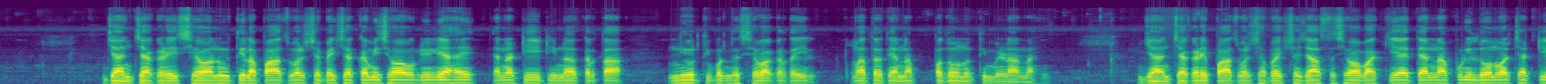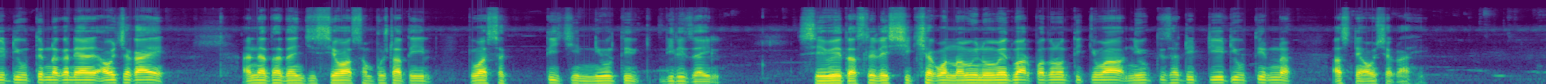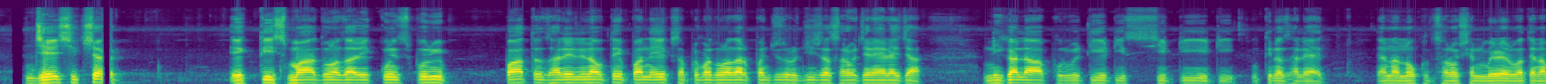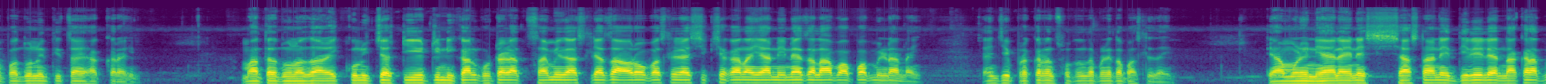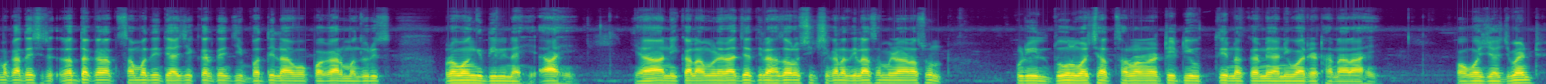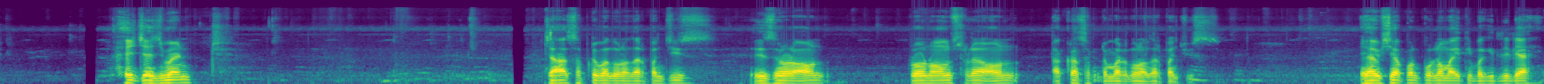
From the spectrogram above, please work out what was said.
ज्यांच्याकडे सेवानिवृत्तीला पाच वर्षापेक्षा कमी सेवा उरलेली आहे त्यांना टी ई टी न करता निवृत्तीपर्यंत सेवा करता येईल मात्र त्यांना पदोन्नती मिळणार नाही. ज्यांच्याकडे पाच वर्षापेक्षा जास्त सेवा बाकी आहे त्यांना पुढील दोन वर्षात टी ई टी उत्तीर्ण करणे आवश्यक आहे. अन्यथा त्यांची सेवा संपुष्टात येईल किंवा सक्तीची निवृत्ती दिली जाईल. सेवेत असलेले शिक्षक व नवीन उमेदवार पदोन्नती किंवा नियुक्तीसाठी टी ई टी उत्तीर्ण असणे आवश्यक आहे. जे शिक्षक एकतीस मार्च दोन हजार एकोणीस पूर्वी पात्र झालेले नव्हते पण एक सप्टेंबर दोन हजार पंचवीस रोजीच्या सर्वोच्च न्यायालयाच्या निकालापूर्वी T A T C T A T उत्तीर्ण झाले आहेत. त्यांना नोकरी संरक्षण मिळेल व त्यांना पदोन्नतीचाही हक्क राहील. मात्र दोन हजार एकोणीसच्या टी ए टी निकाल घोटाळ्यात सामील असल्याचा आरोप असलेल्या शिक्षकांना या निर्णयाचा लाभ आपोआप मिळणार नाही. त्यांचे प्रकरण स्वतंत्रपणे तपासले जाईल. त्यामुळे न्यायालयाने शासनाने दिलेल्या नकारात्मक आदेश रद्द करत संबंधित याचिकाकर्त्यांची बदलीला व पगार मंजुरीस परवानगी दिली नाही आहे. या निकालामुळे राज्यातील हजारो शिक्षकांना दिलासा मिळणार असून पुढील दोन वर्षात सर्वांना टी टी उत्तीर्ण करणे अनिवार्य ठरणार आहे. पाहू जजमेंट हे जजमेंट चार सप्टेंबर दोन हजार पंचवीस. रिझर्व ऑन प्रोनाऊन्स्ड ऑन अकरा सप्टेंबर दोन हजार पंचवीस. ह्याविषयी आपण पूर्ण माहिती बघितलेली आहे.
